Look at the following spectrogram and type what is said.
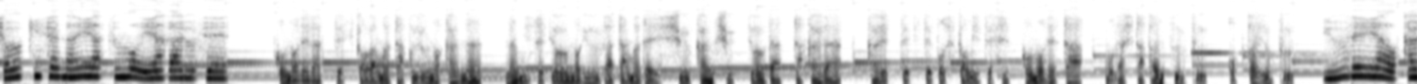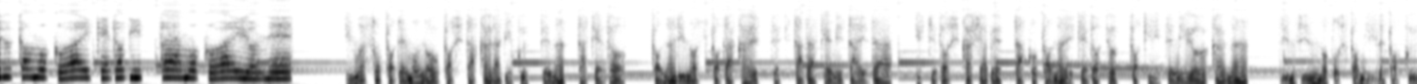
正気じゃない奴も嫌がるぜ。このレラって人はまた来るのかな？何せ今日の夕方まで一週間出張だったから、帰ってきてポスト見てしっこ漏れた。漏らしたパンツープ、おっぱいウプ。幽霊やオカルトも怖いけどビッパーも怖いよね。今外で物音したからビクってなったけど、隣の人が帰ってきただけみたいだ。一度しか喋ったことないけどちょっと聞いてみようかな。隣人のポストに入れとく。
